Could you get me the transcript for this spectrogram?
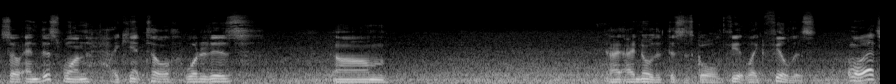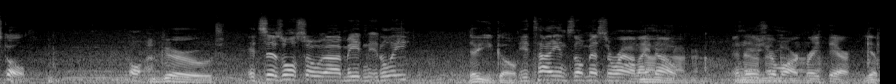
So, and this one, I can't tell what it is. Um, I, I know that this is gold. Feel like feel this Oh, that's gold. Oh, gold. It says also uh, made in Italy. There you go. The Italians don't mess around. I know. no, no, no. And No, there's no, your no, mark no, no. right there. Yep.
